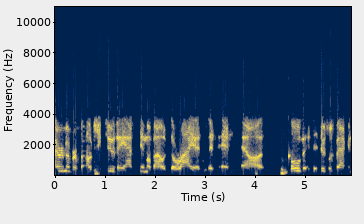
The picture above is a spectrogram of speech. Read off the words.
I remember Fauci too. They asked him about the riots and and uh, COVID. This was back in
